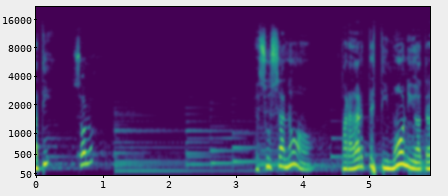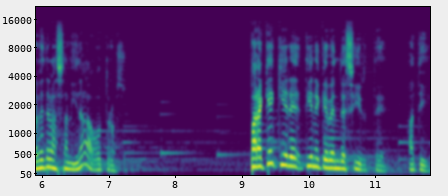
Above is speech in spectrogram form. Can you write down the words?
¿Para ti solo? Jesús sanó para dar testimonio a través de la sanidad a otros. ¿Para qué quiere, tiene que bendecirte a ti?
